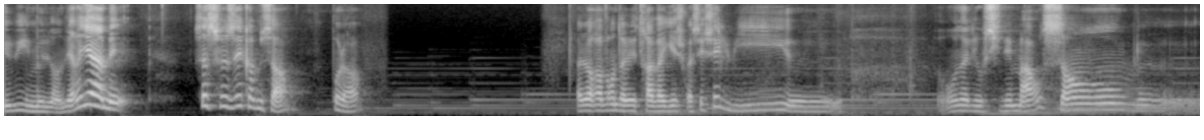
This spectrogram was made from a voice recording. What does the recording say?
et lui, il me demandait rien, mais ça se faisait comme ça. Voilà. Alors avant d'aller travailler, je passais chez lui. euh, on allait au cinéma ensemble. euh,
